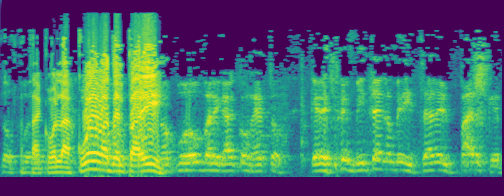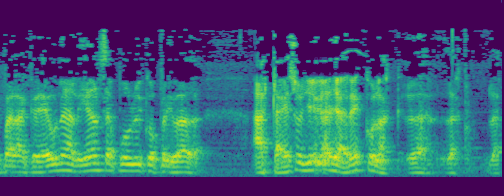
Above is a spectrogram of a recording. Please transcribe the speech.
puedo- Hasta con las cuevas del país. no puedo bregar con esto. Que les permitan administrar el parque para crear una alianza público-privada. Hasta eso llega Yaresco, las, las, las, las,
